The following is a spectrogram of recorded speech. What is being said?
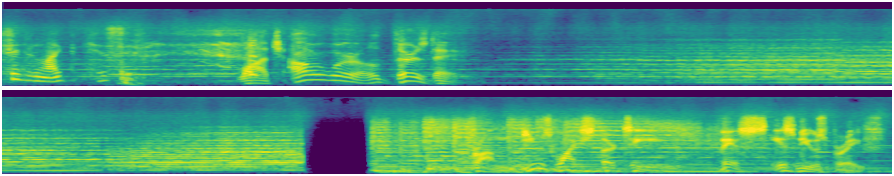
She didn't like to kiss him. Watch Our World Thursday. From Newswatch 13, this is News Brief.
